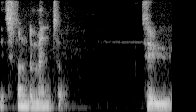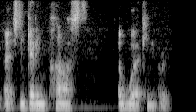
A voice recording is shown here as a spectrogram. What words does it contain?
It's fundamental to actually getting past a working group,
